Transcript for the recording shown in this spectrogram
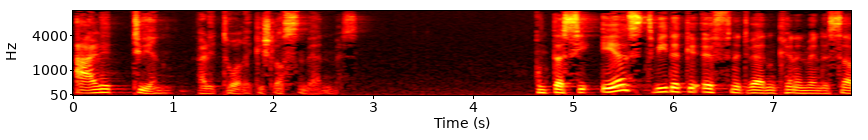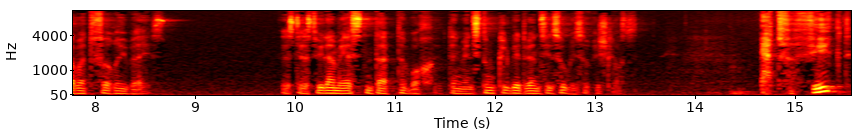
alle Türen, alle Tore geschlossen werden müssen und dass sie erst wieder geöffnet werden können, wenn der Sabbat vorüber ist. Das ist erst wieder am ersten Tag der Woche, denn wenn es dunkel wird, werden sie sowieso geschlossen. Er hat verfügt,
